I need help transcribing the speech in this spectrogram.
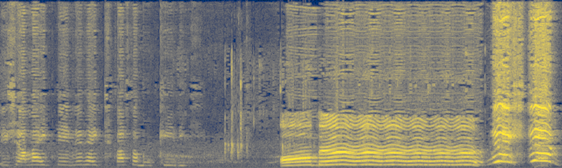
İnşallah ilk değildir. Hack çıkarsa bok yedik. Abi. Düştüm!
